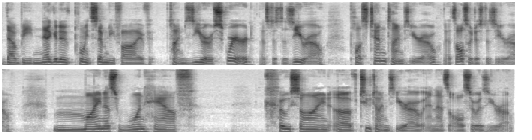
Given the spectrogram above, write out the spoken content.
that would be negative 0.75 times 0 squared, that's just a 0, plus 10 times 0, that's also just a 0, minus 1 half cosine of 2 times 0, and that's also a 0.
